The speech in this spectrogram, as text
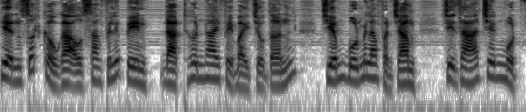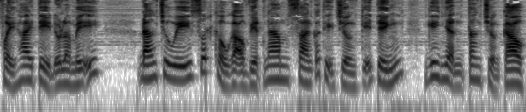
Hiện xuất khẩu gạo sang Philippines đạt hơn 2,7 triệu tấn, chiếm 45%, trị giá trên 1,2 tỷ đô la Mỹ. Đáng chú ý, xuất khẩu gạo Việt Nam sang các thị trường kỹ tính ghi nhận tăng trưởng cao.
